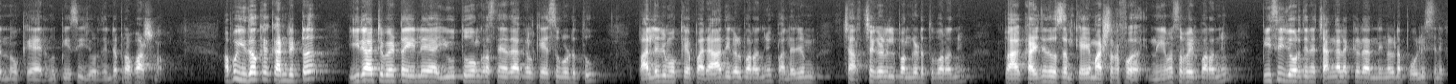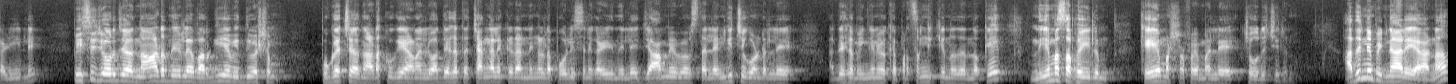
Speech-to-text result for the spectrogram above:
എന്നൊക്കെയായിരുന്നു പി സി ജോർജിന്റെ പ്രഭാഷണം. അപ്പോൾ ഇതൊക്കെ കണ്ടിട്ട് ഈരാറ്റുപേട്ടയിലെ യൂത്ത് കോൺഗ്രസ് നേതാക്കൾ കേസ് കൊടുത്തു. പലരുമൊക്കെ പരാതികൾ പറഞ്ഞു പലരും ചർച്ചകളിൽ പങ്കെടുത്തു പറഞ്ഞു. കഴിഞ്ഞ ദിവസം കെ എം അഷ്റഫ് നിയമസഭയിൽ പറഞ്ഞു പി സി ജോർജിനെ ചങ്ങലക്കിടാൻ നിങ്ങളുടെ പോലീസിന് കഴിയില്ലേ? പി സി ജോർജ് നാട് നീളെ വർഗീയ വിദ്വേഷം പുകച്ച് നടക്കുകയാണല്ലോ അദ്ദേഹത്തെ ചങ്ങലക്കിടാൻ നിങ്ങളുടെ പോലീസിന് കഴിയുന്നില്ലേ? ജാമ്യ വ്യവസ്ഥ ലംഘിച്ചുകൊണ്ടല്ലേ അദ്ദേഹം ഇങ്ങനെയൊക്കെ പ്രസംഗിക്കുന്നത് എന്നൊക്കെ നിയമസഭയിലും K M Ashraf M L A ചോദിച്ചിരുന്നു. അതിന് പിന്നാലെയാണ്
